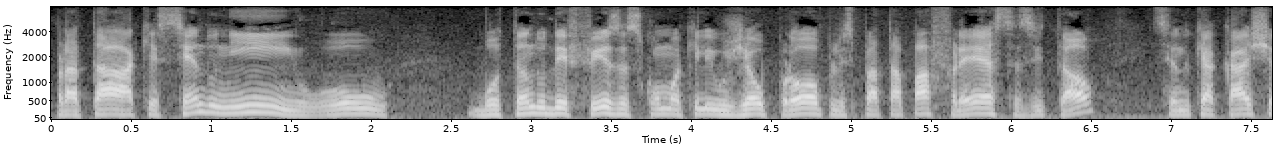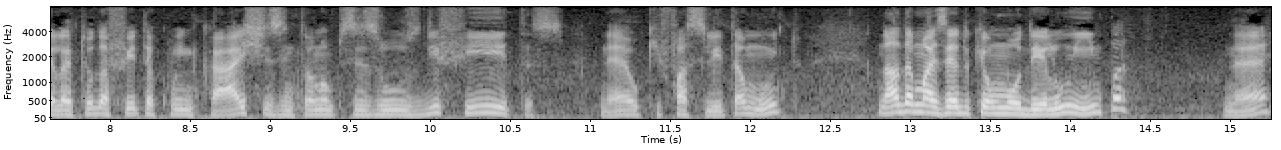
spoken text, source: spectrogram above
para estar tá aquecendo o ninho ou botando defesas como aquele gel própolis para tapar frestas e tal, sendo que a caixa ela é toda feita com encaixes, então não precisa o uso de fitas, né, o que facilita muito. Nada mais é do que um modelo ímpar, né,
